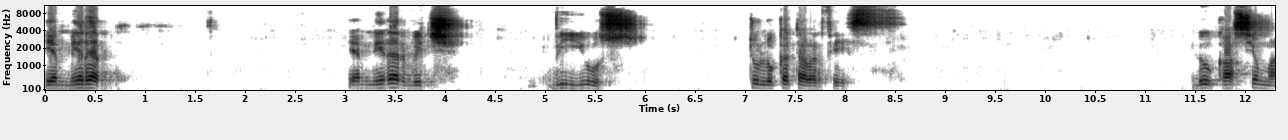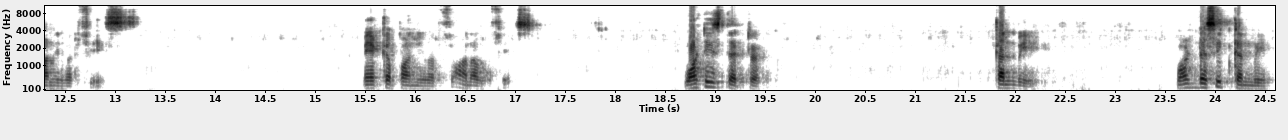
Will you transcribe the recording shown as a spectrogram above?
a mirror. A mirror which we use to look at our face. Do costume on your face. Makeup on your on our face. What is that uh, convey? What does it convey?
